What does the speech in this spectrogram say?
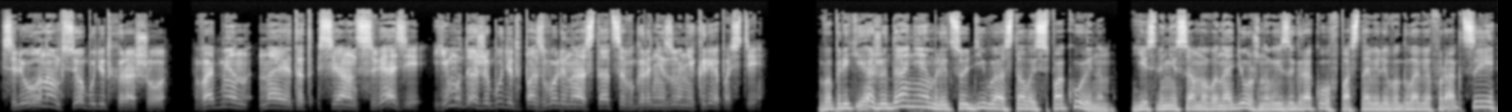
С Леоном все будет хорошо. В обмен на этот сеанс связи ему даже будет позволено остаться в гарнизоне крепости. Вопреки ожиданиям, лицо Дивы осталось спокойным. Если не самого надежного из игроков поставили во главе фракции,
